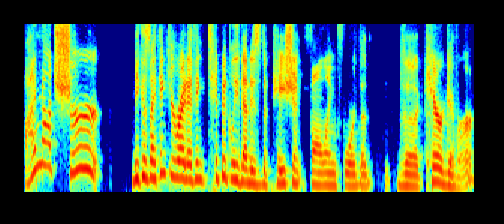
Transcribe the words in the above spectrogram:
I'm not sure because I think you're right. I think typically that is the patient falling for the, the caregiver.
